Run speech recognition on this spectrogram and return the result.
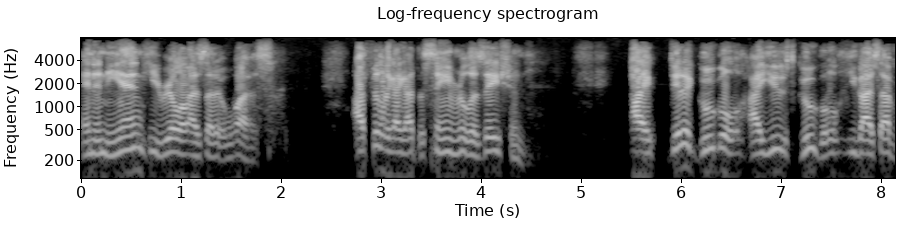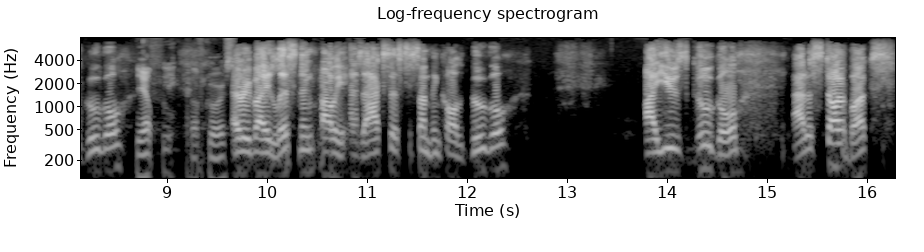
and in the end he realized that it was. I feel like I got the same realization. I did a Google. I used Google. You guys have Google. Yep, of course. everybody listening probably has access to something called Google. I used Google at a Starbucks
